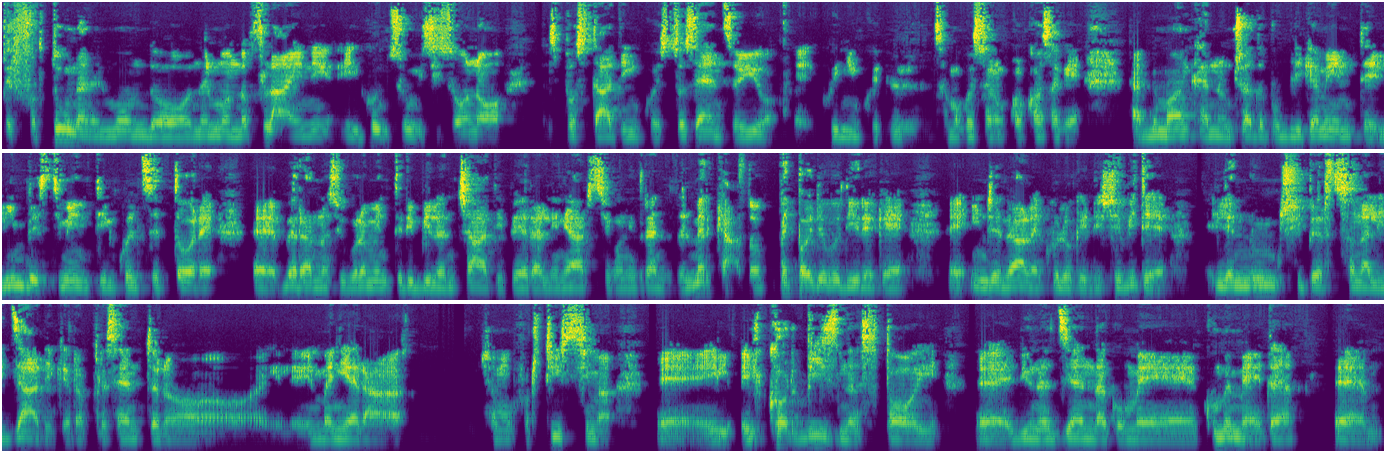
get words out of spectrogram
per fortuna nel mondo, nel mondo offline, i consumi si sono spostati in questo senso, io eh, quindi insomma questo è un qualcosa che abbiamo anche annunciato pubblicamente, gli investimenti in quel settore eh, verranno sicuramente ribilanciati per allinearsi con i trend del mercato. E poi devo dire che eh, in generale quello che dicevi te, gli annunci personalizzati che rappresentano in, maniera diciamo fortissima eh, il, il, core business poi eh, di un'azienda come, come Meta eh,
